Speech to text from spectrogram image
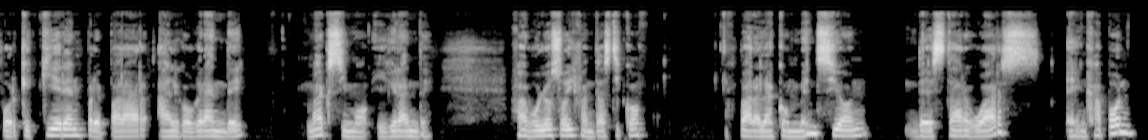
Porque quieren preparar algo grande, máximo y grande, fabuloso y fantástico para la convención de Star Wars en Japón.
